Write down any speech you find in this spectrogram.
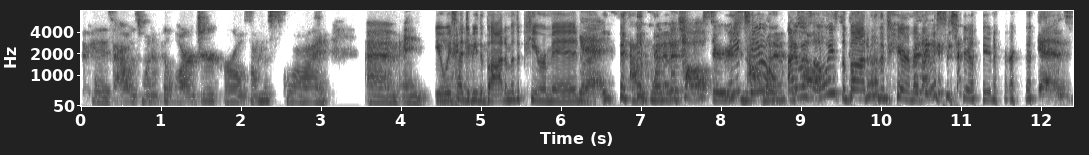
because I was one of the larger girls on the squad. Um, and you always know, had to be the bottom of the pyramid. Yes, right? I was one of the tallsters. Me too. I was always the bottom of the pyramid. I was the cheerleader. yes,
